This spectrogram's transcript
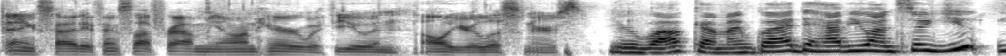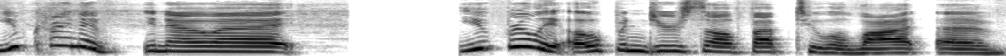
Thanks, Heidi. Thanks a lot for having me on here with you and all your listeners. You're welcome. I'm glad to have you on. So you you kind of you know uh, you've really opened yourself up to a lot of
